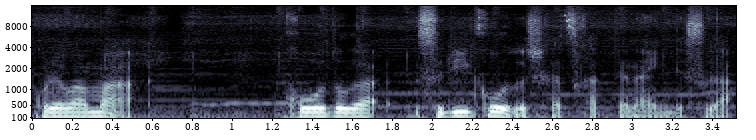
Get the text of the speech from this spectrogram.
これはまあコードが3コードしか使ってないんですが、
